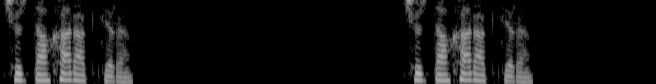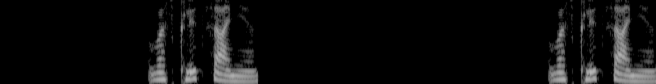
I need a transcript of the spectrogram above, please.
Черта характера. Черта характера. Восклицание. Восклицание.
